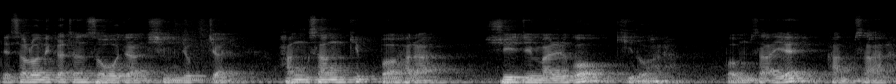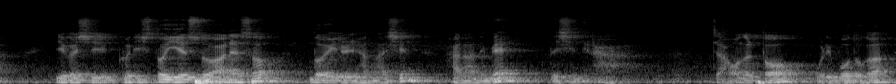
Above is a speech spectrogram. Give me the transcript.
데살로니가 전서 5장 16절 항상 기뻐하라 쉬지 말고 기도하라 범사에 감사하라 이것이 그리스도 예수 안에서 너희를 향하신 하나님의 뜻이니라. 자, 오늘 또 우리 모두가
